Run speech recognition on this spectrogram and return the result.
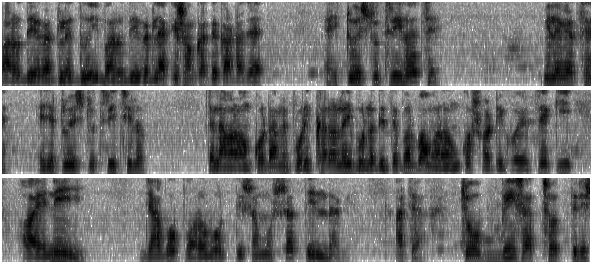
বারো দিয়ে কাটলে দুই, বারো দিয়ে কাটলে একই সংখ্যাতে কাটা যায়। এই টু এস টু থ্রি হয়েছে? মিলে গেছে। এই যে টু এস টু থ্রি ছিল, তাহলে আমার অঙ্কটা আমি পরীক্ষার হলেই বলে দিতে পারব, আমার অঙ্ক সঠিক হয়েছে কি হয়নি। যাব পরবর্তী সমস্যা তিন দাগে। আচ্ছা চব্বিশ আর ছত্রিশ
